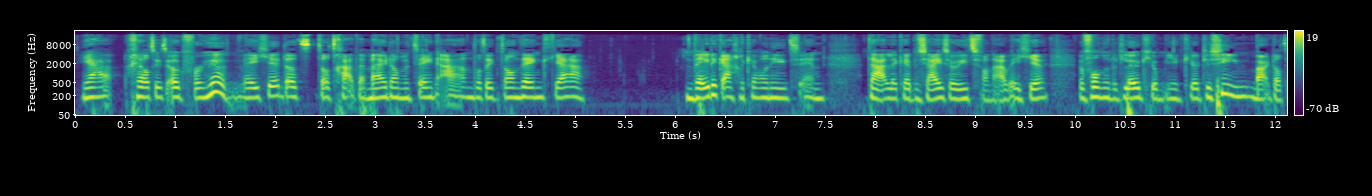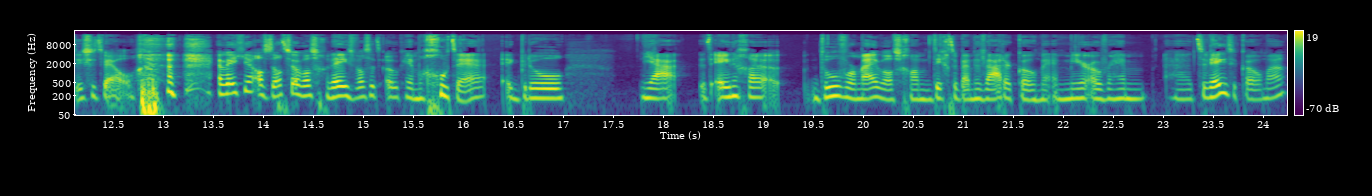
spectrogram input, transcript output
ja, geldt dit ook voor hun? Weet je, dat, dat gaat bij mij dan meteen aan. Dat ik dan denk: ja, weet ik eigenlijk helemaal niet. En dadelijk hebben zij zoiets van, nou weet je, we vonden het leuk om je een keer te zien, maar dat is het wel. en weet je, als dat zo was geweest, was het ook helemaal goed, hè? Ik bedoel, ja, het enige doel voor mij was gewoon dichter bij mijn vader komen en meer over hem uh, te weten komen.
